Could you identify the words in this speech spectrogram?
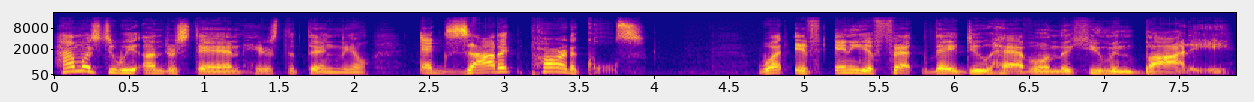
how much do we understand? Here's the thing, Neil. Exotic particles. What, if any, effect they do have on the human body?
